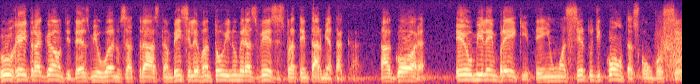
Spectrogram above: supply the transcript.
O rei dragão de 10 mil anos atrás também se levantou inúmeras vezes para tentar me atacar. Agora, eu me lembrei que tenho um acerto de contas com você.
